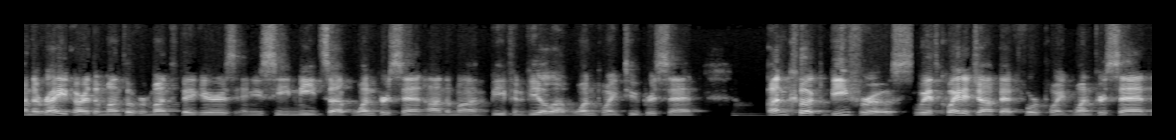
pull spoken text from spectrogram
on the right are the month over month figures, and you see meats up 1% on the month, beef and veal up 1.2%. Uncooked beef roast with quite a jump at 4.1%,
